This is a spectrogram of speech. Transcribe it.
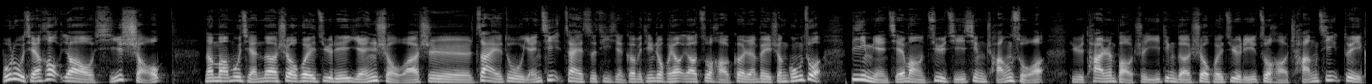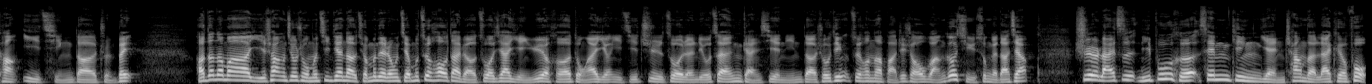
哺乳前后要洗手。那么目前呢，社会距离严守啊是再度延期。再次提醒各位听众朋友，要做好个人卫生工作，避免前往聚集性场所，与他人保持一定的社会距离，做好长期对抗疫情的准备。好的，那么以上就是我们今天的全部内容。节目最后，代表作家尹月和董爱莹以及制作人刘在恩，感谢您的收听。最后呢，把这首晚歌曲送给大家，是来自尼波和 Sam King 演唱的《Like a Fool》。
